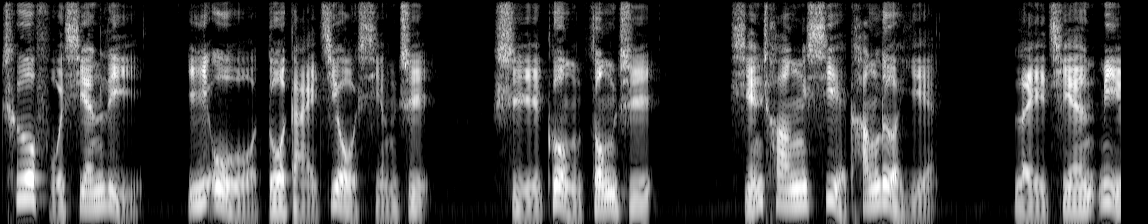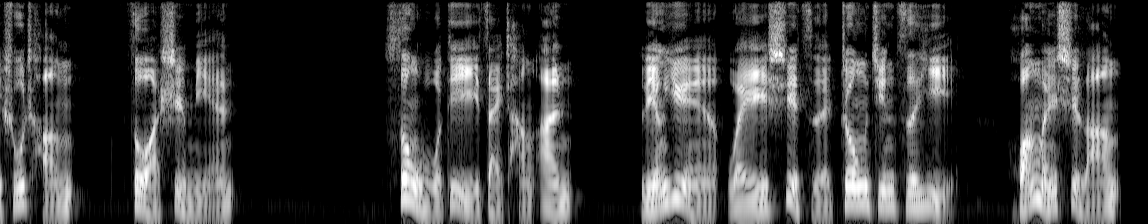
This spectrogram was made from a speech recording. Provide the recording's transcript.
车服先例，衣物多改旧形制，使共宗之，咸称谢康乐也。累迁秘书丞，做事免。宋武帝在长安。灵运为世子中军资议，黄门侍郎，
